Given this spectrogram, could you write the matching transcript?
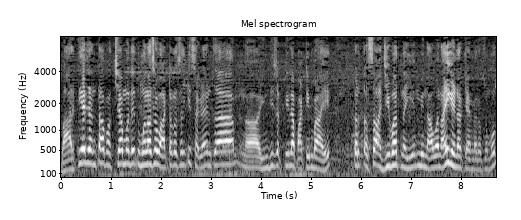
भारतीय जनता पक्षामध्ये तुम्हाला असं वाटत असेल की सगळ्यांचा हिंदी सक्तीला पाठिंबा आहे. तर तसं अजिबात नाहीये. मी नावं नाही घेणार कॅमेरासमोर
